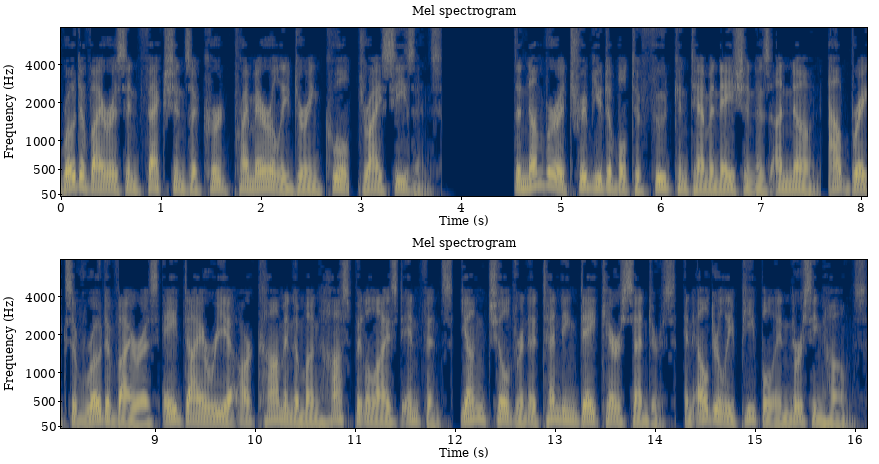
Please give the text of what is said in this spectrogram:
rotavirus infections occurred primarily during cool, dry seasons. The number attributable to food contamination is unknown. Outbreaks of rotavirus A diarrhea are common among hospitalized infants, young children attending day care centers, and elderly people in nursing homes.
